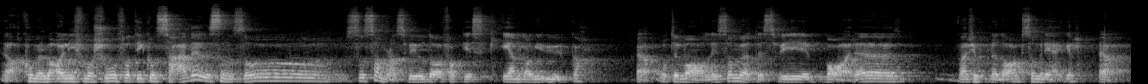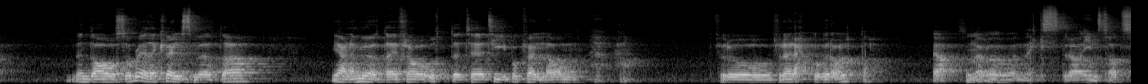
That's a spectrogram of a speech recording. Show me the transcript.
ja, komme med all informasjon. For at i konsertledelsen så, så samles vi jo da faktisk én gang i uka. Ja. Og til vanlig så møtes vi bare hver 14. dag, som regel. Ja. Men da også ble det kveldsmøter. Gjerne møter fra åtte til ti på kveldene. For for å rekke overalt, da. Ja. Så det er jo en ekstra innsats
